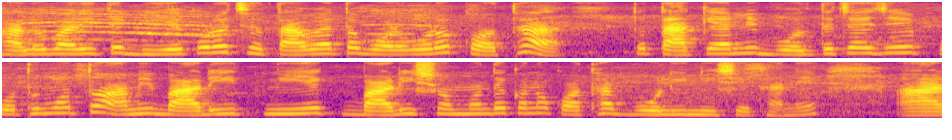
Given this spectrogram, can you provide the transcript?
ভালো বাড়িতে বিয়ে করেছ, তাও এত বড় বড় কথা? তো তাকে আমি বলতে চাই যে, প্রথমত আমি বাড়ি নিয়ে বাড়ির সম্বন্ধে কোনো কথা বলিনি সেখানে। আর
